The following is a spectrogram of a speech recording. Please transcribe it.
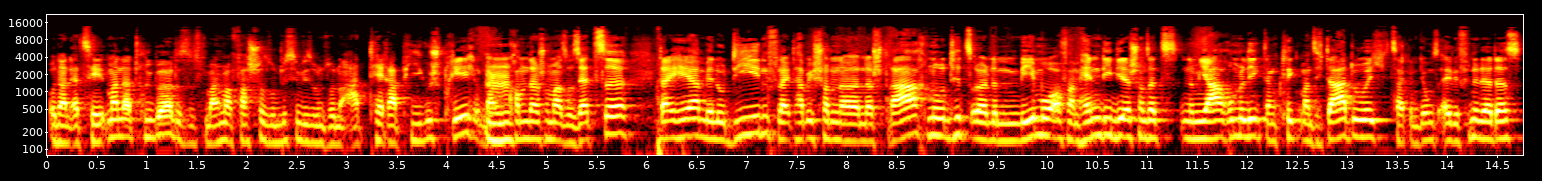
Und dann erzählt man darüber. Das ist manchmal fast schon so ein bisschen wie so, so eine Art Therapiegespräch. Und dann mhm. kommen da schon mal so Sätze daher, Melodien. Vielleicht habe ich schon eine, eine Sprachnotiz oder eine Memo auf meinem Handy, die da schon seit einem Jahr rumliegt. Dann klickt man sich da durch, zeigt den Jungs, ey, wie findet ihr das?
